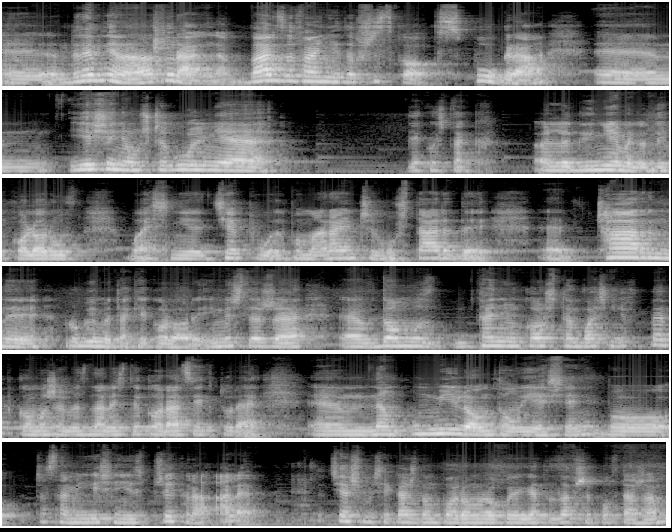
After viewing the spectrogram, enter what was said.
e, drewniana, naturalna. Bardzo fajnie to wszystko współgra. Jesienią szczególnie jakoś tak lgniemy do tych kolorów właśnie ciepłych, pomarańczy, musztardy, e, czarny. Lubimy takie kolory i myślę, że e, w domu tanim kosztem właśnie w Pepko możemy znaleźć dekoracje, które nam umilą tą jesień, bo czasami jesień jest przykra, ale cieszmy się każdą porą roku, jak ja to zawsze powtarzam.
